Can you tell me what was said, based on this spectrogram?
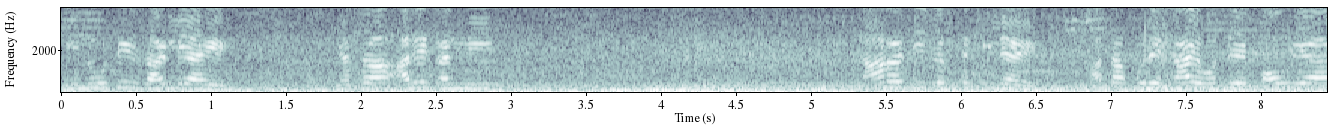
ही नोटीस धाडली आहे. याचा अनेकांनी नाराजी व्यक्त केली आहे. आता पुढे काय होते पाहूया.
